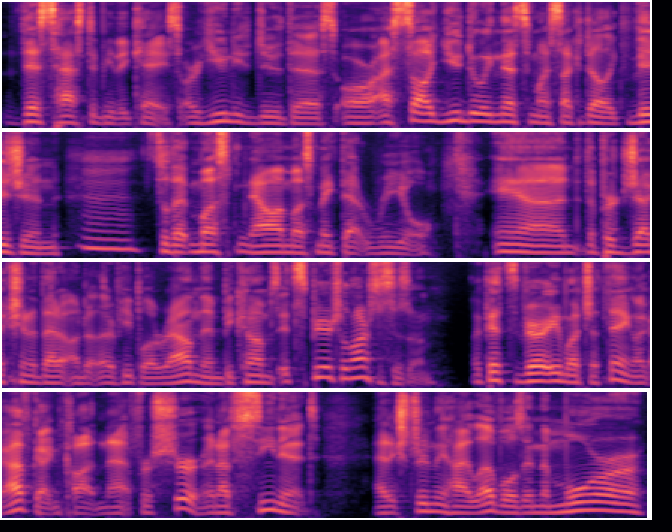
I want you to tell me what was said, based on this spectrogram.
this has to be the case, or you need to do this, or I saw you doing this in my psychedelic vision, mm. so that must now I must make that real. And the projection of that onto other people around them becomes it's spiritual narcissism. Like that's very much a thing. Like I've gotten caught in that for sure, and I've seen it at extremely high levels. And the more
